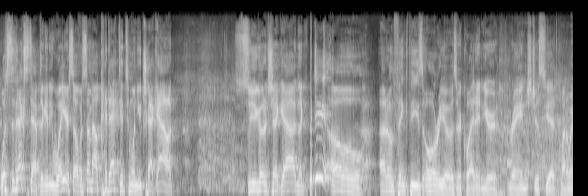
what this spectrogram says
What's the next step? They're going to weigh yourself and somehow connect it to when you check out. So you go to check out and like, oh, I don't think these Oreos are quite in your range just yet. Why don't we?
